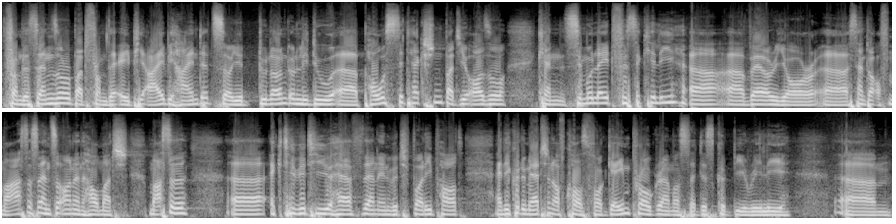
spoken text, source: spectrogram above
from the sensor, but from the API behind it. So you do not only do uh, pose detection, but you also can simulate physically uh, uh, where your uh, center of mass is and so on, and how much muscle uh, activity you have then in which body part. And you could imagine, of course, for game programmers that this could be really um,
